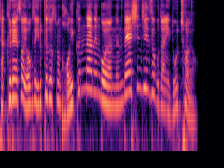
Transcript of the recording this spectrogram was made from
자, 그래서 여기서 이렇게 뒀으면 거의 끝나는 거였는데 신진서 구단이 놓쳐요.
